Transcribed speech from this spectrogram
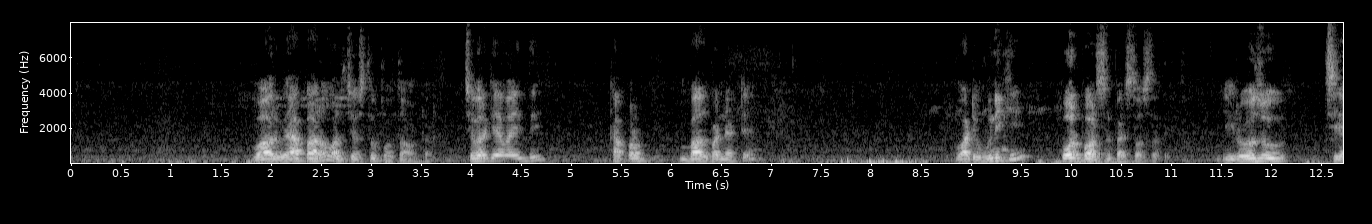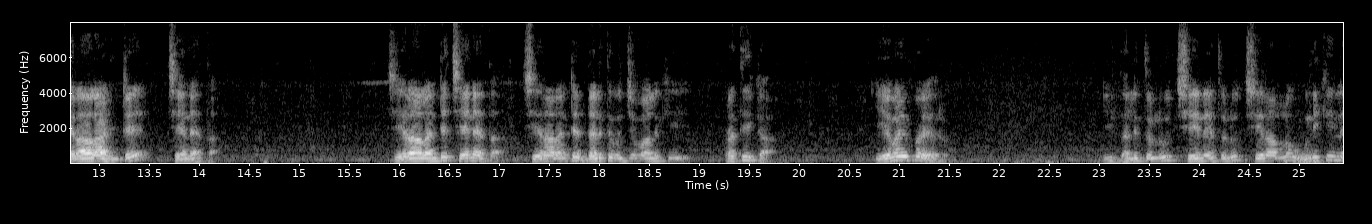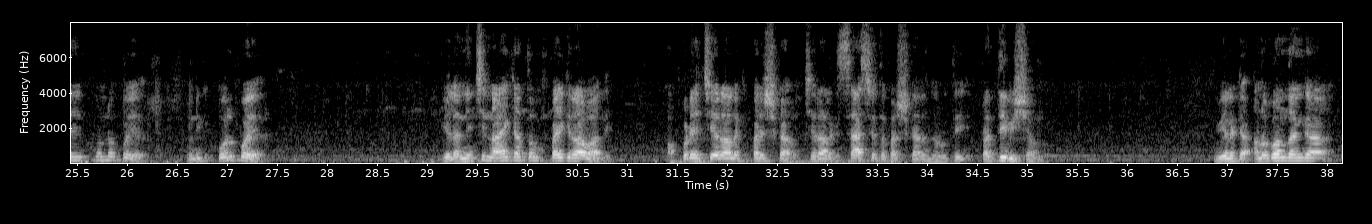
వారు వ్యాపారం వాళ్ళు చేస్తూ పోతూ ఉంటారు. చివరికి ఏమైంది? కప్పలు బాధపడినట్టే వాటి ఉనికి కోల్పోవాల్సిన పరిస్థితి వస్తుంది. ఈరోజు చీరాల అంటే చేనేత. చీరాలంటే చేనేత. చీరాలంటే దళిత ఉద్యమాలకి ప్రతీక. ఏమైపోయారు? ఈ దళితులు చేనేతలు చీరాల్లో ఉనికి లేకుండా పోయారు. ఉనికి కోల్పోయారు. వీళ్ళ నుంచి నాయకత్వం పైకి రావాలి. అప్పుడే చీరాలకి పరిష్కారం చీరాలకి శాశ్వత పరిష్కారం దొరుకుతాయి ప్రతి విషయంలో. వీళ్ళకి అనుబంధంగా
